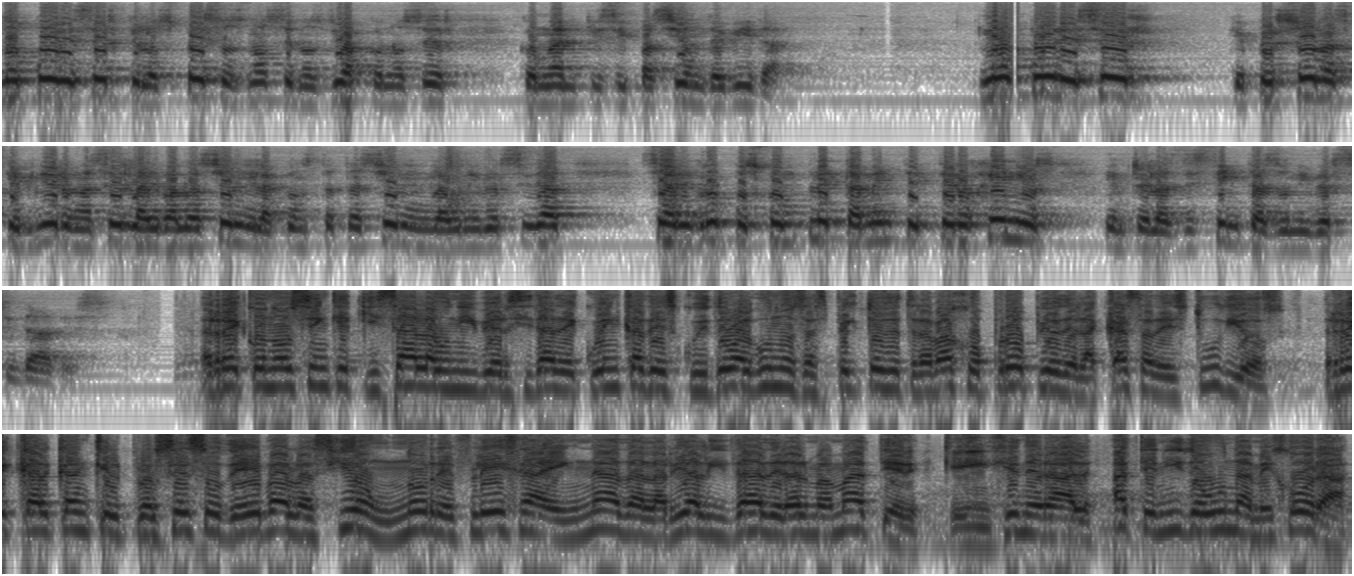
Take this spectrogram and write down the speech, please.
no puede ser que los pesos no se nos dio a conocer con anticipación debida. No puede ser que personas que vinieron a hacer la evaluación y la constatación en la universidad sean grupos completamente heterogéneos entre las distintas universidades. Reconocen que quizá la Universidad de Cuenca descuidó algunos aspectos de trabajo propio de la Casa de Estudios. Recalcan que el proceso de evaluación no refleja en nada la realidad del alma mater, que en general ha tenido una mejora,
